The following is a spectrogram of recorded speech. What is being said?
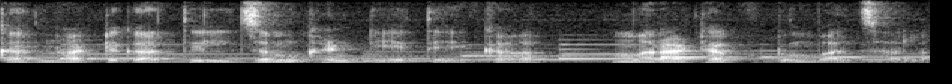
कर्नाटकातील जमखंडी येथे एका मराठा कुटुंबात झाला.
